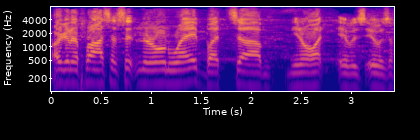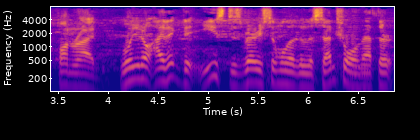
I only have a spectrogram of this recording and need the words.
are going to process it in their own way, but um, you know what, it was it was a fun ride. Well, you know, I think the East is very similar to the Central in that there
